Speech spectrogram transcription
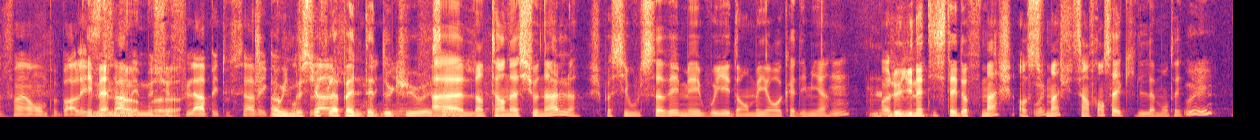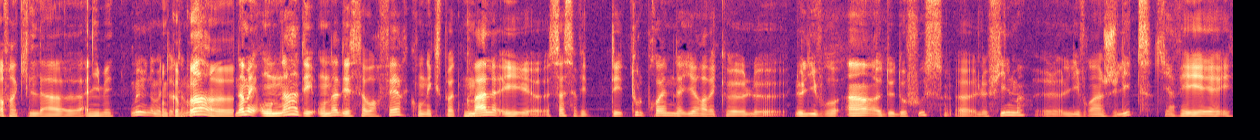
enfin, on peut parler Et de même, ça, euh, mais Monsieur euh, Flap et tout ça avec. Ah oui, Monsieur Flap a une tête de cul. À l'international, je sais pas si vous le savez, mais vous voyez dans Hero Academia, Le United States of Smash, Oui. Smash c'est un Français qui l'a monté. Oui, Enfin, qui l'a euh, animé. oui, non, mais Donc, comme quoi, euh, Non mais on a des, on a des savoir-faire qu'on exploite mal et euh, ça, ça fait été tout le problème d'ailleurs avec euh, le, le livre 1 de Dofus, le film, le livre 1 Julite, qui avait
